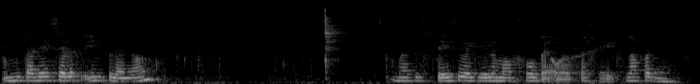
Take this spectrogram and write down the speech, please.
Ik moet alleen zelf inplannen. Maar het is deze week helemaal vol bij OVG. Ik snap het niet.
